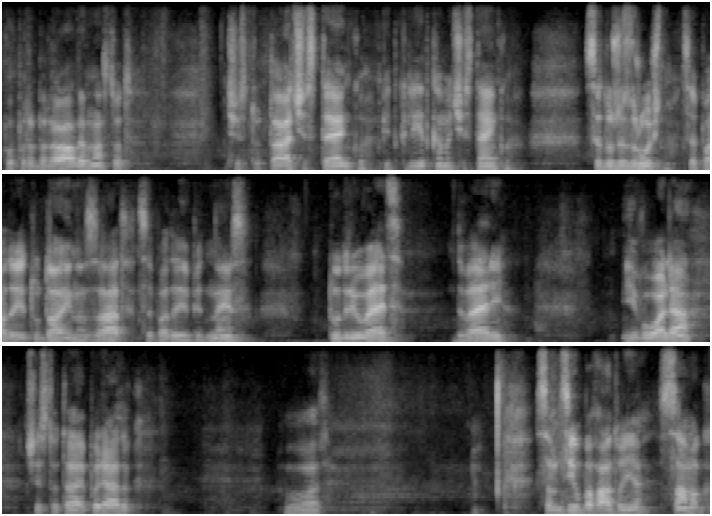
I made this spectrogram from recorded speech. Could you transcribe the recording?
Поприбирали в нас тут. Чистота, чистенько, під клітками чистенько. Все дуже зручно. Це падає туди і назад, це падає під низ. Тут рівець, двері. І вуаля. Чистота і порядок. От. Самців багато є. Самок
